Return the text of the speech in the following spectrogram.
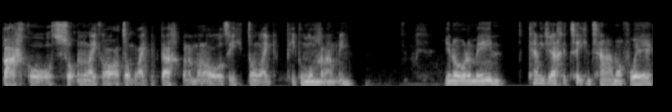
back or something like oh I don't like that when I'm on holiday. Don't like people mm. looking at me. You know what I mean? Kenny Jackett taking time off work.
